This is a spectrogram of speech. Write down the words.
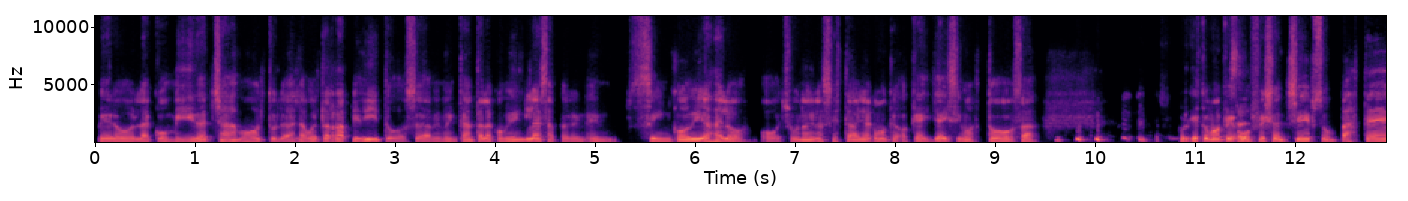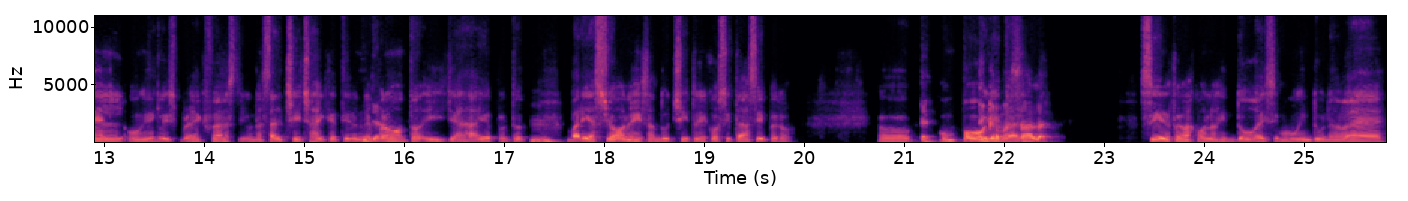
Pero la comida, chamo, tú le das la vuelta rapidito. O sea, a mí me encanta la comida inglesa, pero en, cinco días de los ocho, una vez así está ya como que, ok, ya hicimos todo. O sea, porque es como que un fish and chips, un pastel, un English breakfast y unas salchichas ahí que tienen de pronto y ya, y de pronto variaciones y sanduchitos y cositas así, pero uh, eh, un pollo. masala? Sí, después vas con los hindúes, hicimos un hindú una vez.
